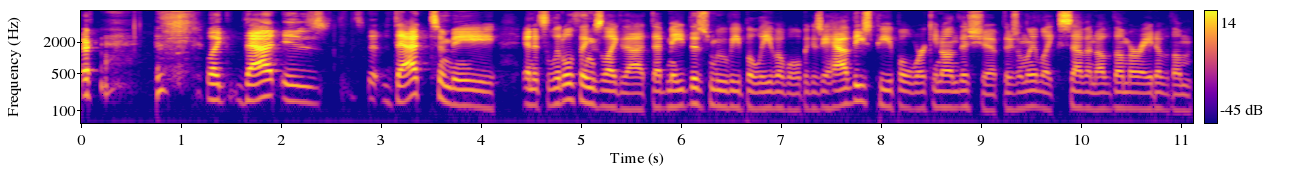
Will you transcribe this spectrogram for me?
like that is that to me and it's little things like that that made this movie believable because you have these people working on this ship. There's only like seven of them or eight of them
